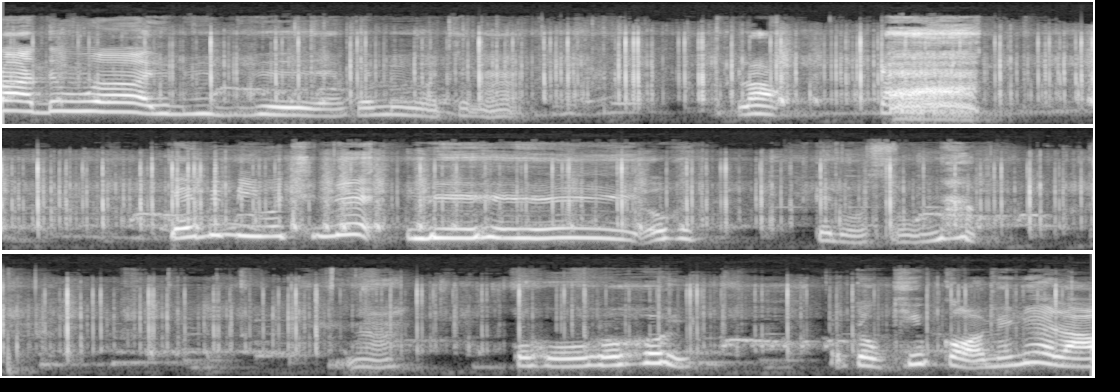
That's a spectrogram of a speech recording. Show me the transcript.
รอดด้วยเดี๋ยวก็ไม่มีวันชนะหลอกแกไม่มีวันชนะเลยโอ้โหกระโดดสูงมากนะโอ้โหจบคลิปก่อนไหมเนี่ยเรา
